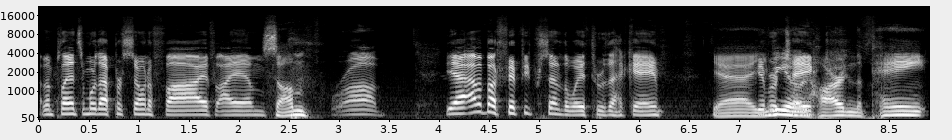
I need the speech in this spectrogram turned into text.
I've been playing some more of that Persona Five. I am, Some, prob- yeah, I'm about fifty percent of the way through that game. yeah, Give you've or been going hard in the paint.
